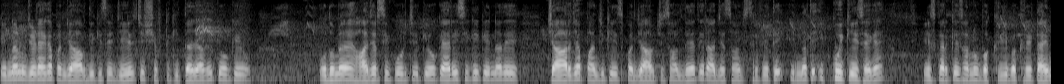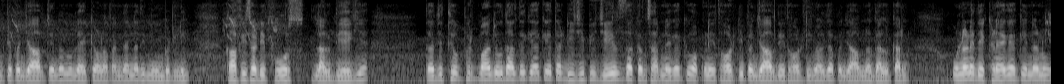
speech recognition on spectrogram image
ਇਹਨਾਂ ਨੂੰ ਜਿਹੜਾ ਹੈਗਾ ਪੰਜਾਬ ਦੀ ਕਿਸੇ ਜੇਲ੍ਹ 'ਚ ਸ਼ਿਫਟ ਕੀਤਾ ਜਾਵੇ ਕਿਉਂਕਿ ਉਹ- ਉਦੋਂ ਮੈਂ ਹਾਜ਼ਰ ਸੀ ਕੋਰਟ 'ਚ ਕਿ ਉਹ ਕਹਿ ਰਹੀ ਸੀ ਕਿ ਇਹਨਾਂ ਦੇ ਚਾਰ ਜਾਂ ਪੰਜ ਕੇਸ ਪੰਜਾਬ 'ਚ ਚੱਲਦੇ ਆ ਤੇ ਰਾਜਸਥਾਨ 'ਚ ਸਿਰਫ ਇਹ ਤੇ ਇਹਨਾਂ ਤੇ ਇੱਕੋ ਹੀ ਕੇਸ ਹੈਗਾ। ਇਸ ਕਰਕੇ ਸਾਨੂੰ ਵੱਖਰੀ ਵੱਖਰੇ ਟਾਈਮ ਤੇ ਪੰਜਾਬ 'ਚ ਇਹਨਾਂ ਨੂੰ ਲੈ ਕੇ ਆਉਣਾ ਪੈਂਦਾ, ਇਹਨਾਂ ਦੀ ਮੂਵਮੈਂਟ ਲਈ। ਕਾਫੀ ਸਾਡੀ ਫੋਰਸ ਲੱਗਦੀ ਹੈਗੀ ਹੈ ਤਾਂ ਜਿੱਥੇ ਫਿਰ ਮਾਨਯੋਗ ਅਦਾਲਤ ਨੇ ਕਿਹਾ ਕਿ ਇਹ ਤਾਂ ਡੀਜੀਪੀ ਜੇਲਸ ਦਾ ਕੰਸਰਨ ਹੈਗਾ ਕਿ ਉਹ ਆਪਣੀ ਅਥਾਰਟੀ ਪੰਜਾਬ ਦੀ ਅਥਾਰਟੀ ਨਾਲ ਜਾਂ ਪੰਜਾਬ ਨਾਲ ਗੱਲ ਕਰਨ। ਉਹਨਾਂ ਨੇ ਦੇਖਣਾ ਹੈਗਾ ਕਿ ਇਹਨਾਂ ਨੂੰ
